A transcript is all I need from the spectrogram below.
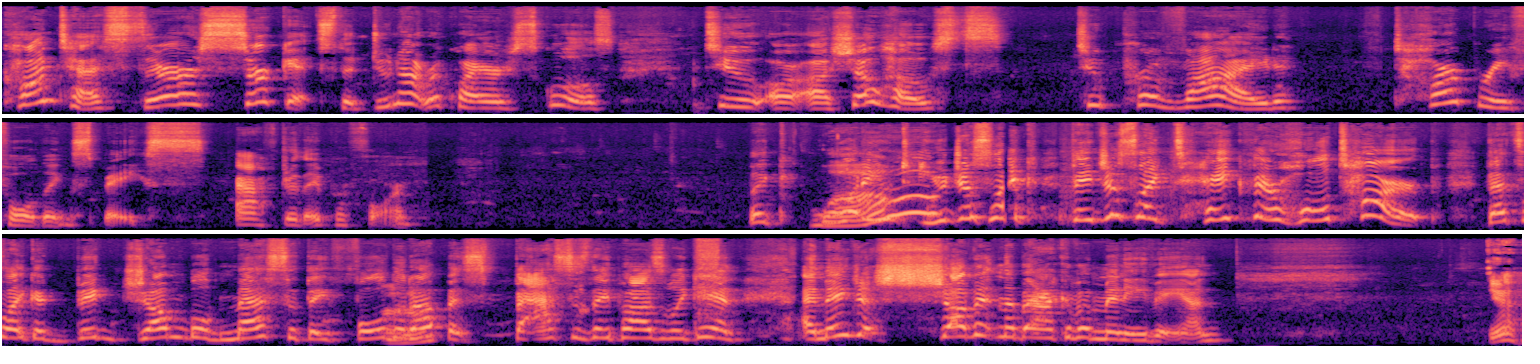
contests there are circuits that do not require schools to or uh, show hosts to provide tarp refolding space after they perform like what, do you What? you just like they just like take their whole tarp that's like a big jumbled mess that they folded Mhm. up as fast as they possibly can and they just shove it in the back of a minivan Yeah.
